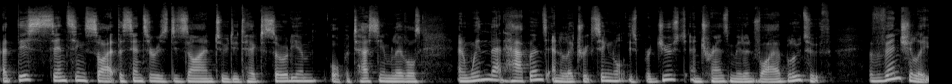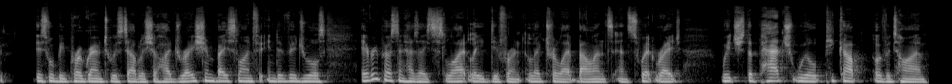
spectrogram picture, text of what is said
At this sensing site, the sensor is designed to detect sodium or potassium levels, and when that happens, an electric signal is produced and transmitted via Bluetooth. Eventually, this will be programmed to establish a hydration baseline for individuals. Every person has a slightly different electrolyte balance and sweat rate, which the patch will pick up over time.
